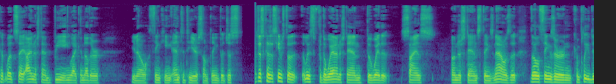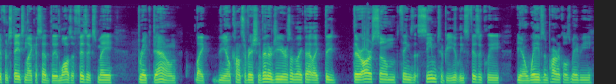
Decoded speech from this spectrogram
let's say I understand being like another, you know, thinking entity or something, but just just because it seems to, at least for the way I understand the way that science understands things now is that though things are in completely different states, and like I said, the laws of physics may break down, like you know conservation of energy or something like that. Like the there are some things that seem to be at least physically, you know, waves and particles. Maybe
